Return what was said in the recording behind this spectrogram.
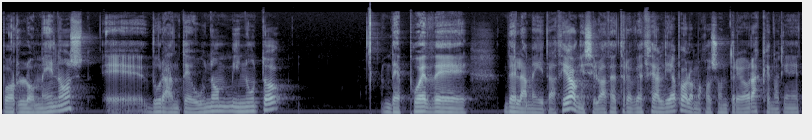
por lo menos eh, durante unos minutos después de, la meditación. Y si lo haces tres veces al día, pues a lo mejor son tres horas que no tienes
